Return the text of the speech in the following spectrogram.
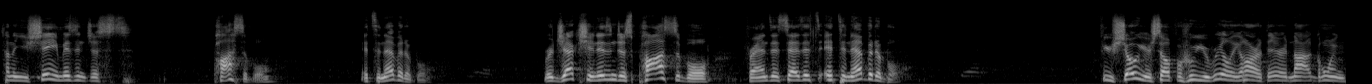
telling you shame isn't just possible, it's inevitable. Rejection isn't just possible, friends, it says it's, it's inevitable. If you show yourself for who you really are, they're not going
